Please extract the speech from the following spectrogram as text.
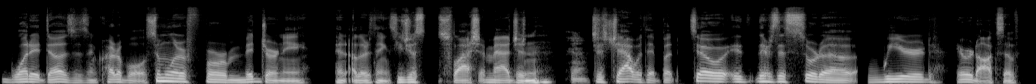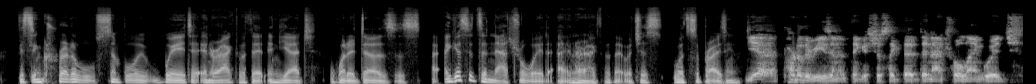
what it does is incredible. Similar for Midjourney and other things. You just slash imagine, Yeah. just chat with it. But so it, there's this sort of weird paradox of this incredible simple way to interact with it, and yet what it does is, I guess it's a natural way to interact with it, which is what's surprising. Yeah, part of the reason I think it's just like the, the natural language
